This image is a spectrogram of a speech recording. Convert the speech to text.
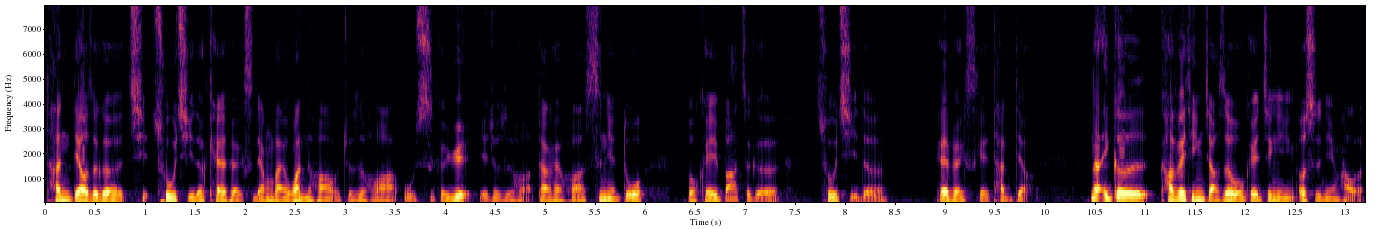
摊掉这个期初期的 capex 两百万的话，我就是花五十个月，也就是花大概花四年多，我可以把这个初期的 capex 给摊掉。那一个咖啡厅，假设我可以经营二十年好了，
